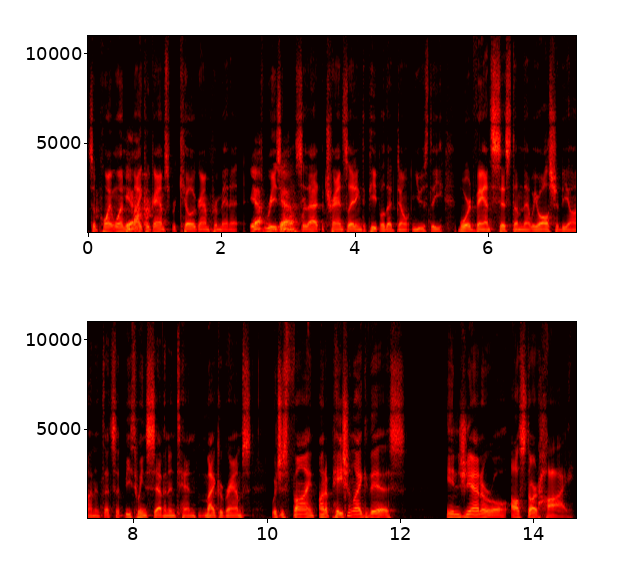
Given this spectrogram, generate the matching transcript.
So 0.1 yeah. micrograms per kilogram per minute. Yeah. reasonable. Yeah. So that translating to people that don't use the more advanced system that we all should be on, that's between 7 and 10 micrograms which is fine. On a patient like this, in general, I'll start high.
